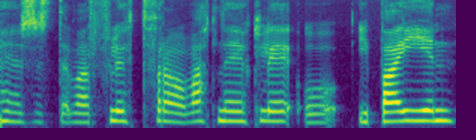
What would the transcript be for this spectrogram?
hefst, var flutt frá vatnajökli og í bæinn.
